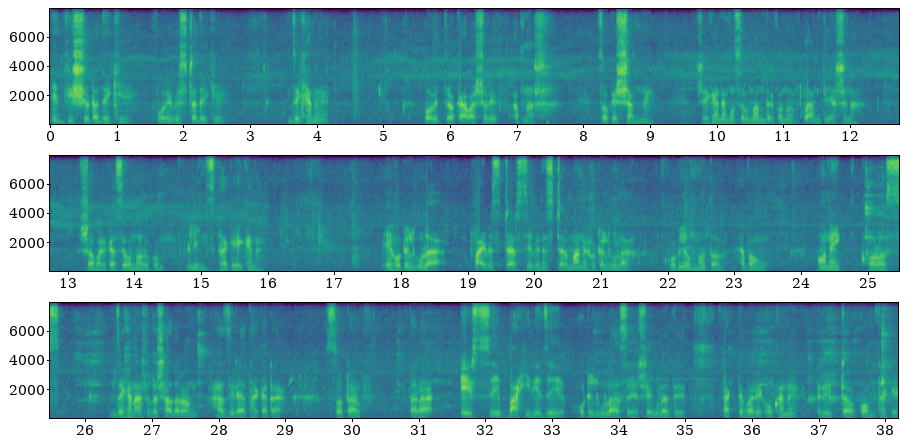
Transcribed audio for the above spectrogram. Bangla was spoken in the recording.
এই দৃশ্যটা দেখে, পরিবেশটা দেখে, যেখানে পবিত্র কাবা শরীফ আপনার চোখের সামনে। সেখানে মুসলমানদের কোনো ক্লান্তি আসে না। সবার কাছে অন্যরকম ফিলিংস থাকে এখানে। এই হোটেলগুলা ফাইভ স্টার সেভেন স্টার মানের হোটেলগুলা খুবই উন্নত এবং অনেক খরচ। যেখানে আসলে সাধারণ হাজিরা থাকাটা সোটাফ তারা এর চেয়ে বাহিরে যে হোটেলগুলো আছে সেগুলোতে থাকতে পারে, ওখানে রেটটাও কম থাকে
